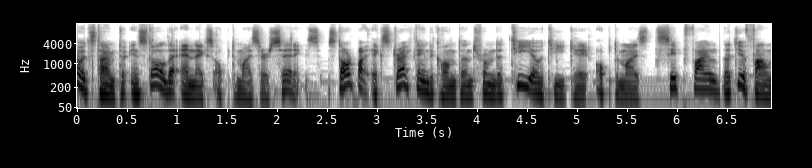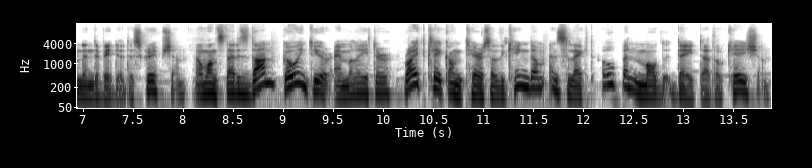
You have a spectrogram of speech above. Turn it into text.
Now it's time to install the NX Optimizer settings. Start by extracting the content from the TOTK optimized zip file that you found in the video description. And once that is done, go into your emulator, right click on Tears of the Kingdom and select Open Mod Data Location.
